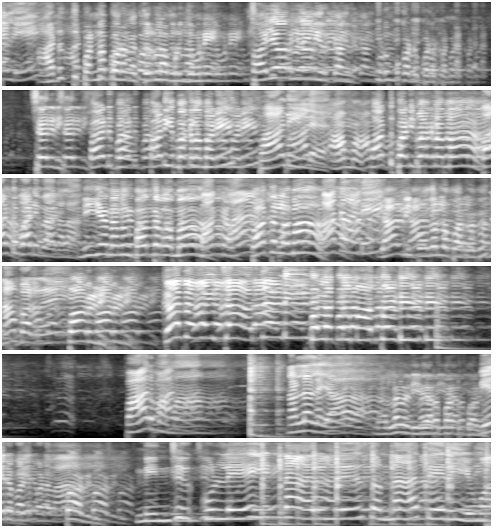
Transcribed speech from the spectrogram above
ஏண்டி? அடுத்து பண்ண போறாங்க திருவிழா முடிஞ்சவனே தயார் நிலையில இருக்காங்க. குடும்ப கட்டுப்பாடு பண்ண. சரிடி பாடு பாடு பாடிக்க பார்க்கலாமாடி பாடி இல்ல. ஆமா பாட்டு பாடி பார்க்கலாமா பாட்டு பாடி பார்க்கலாம் நீ ஏன் நானும் பாத்திரலாமா பார்க்கலாம். பார்க்கலாம்டி. யாரடி முதல்ல பாடுறது? நான் பாடுறேன். பாருடி. கதவை சாத்தடி. விளக்கமா தடி. பாரு மாமா. நல்லா இல்லையா நல்லடி வேற பாட்டு பாடு. வேற பாட்டு பாடவா? பாடு. நெஞ்சுக்குள்ளே இன்னாருன்னு சொன்னா தெரியுமா?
